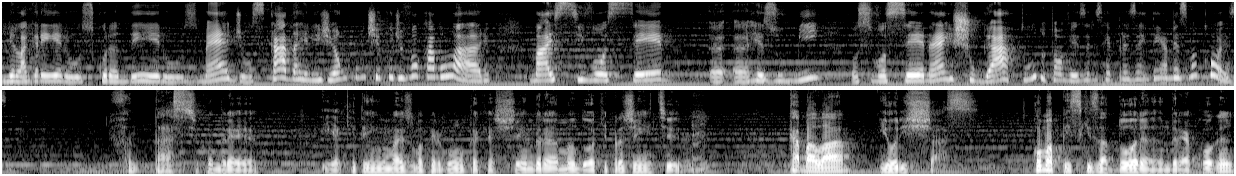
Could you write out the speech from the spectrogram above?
milagreiros, curandeiros, médiums, cada religião com um tipo de vocabulário. Mas se você uh, uh, resumir, ou se você né, enxugar tudo, talvez eles representem a mesma coisa. Fantástico, Andréia. E aqui tem mais uma pergunta que a Chendra mandou aqui pra gente. Uhum. Kabbalah e orixás. Como a pesquisadora Andrea Kogan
